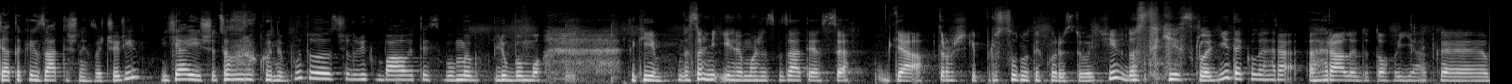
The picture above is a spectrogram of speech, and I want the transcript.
для таких затишних вечорів. Я її ще цього року не буду з чоловіком бавитись, бо ми любимо такі настольні ігри, можна сказати, для трошечки просунутих користувачів, досить такі складні, деколи грали до того, як е,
